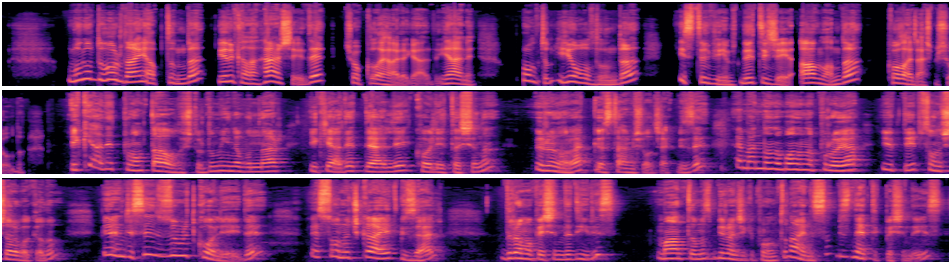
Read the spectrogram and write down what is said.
Bunu doğrudan yaptığımda geri kalan her şey de çok kolay hale geldi. Yani promptum iyi olduğunda istediğim neticeyi almamda kolaylaşmış oldu. İki adet prompt daha oluşturdum. Yine bunlar iki adet değerli kolye taşını ürün olarak göstermiş olacak bize. Hemen Nano Banana Pro'ya yükleyip sonuçlara bakalım. Birincisi zümrüt kolyeydi. Ve sonuç gayet güzel. Drama peşinde değiliz. Mantığımız bir önceki promptun aynısı. Biz netlik peşindeyiz.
